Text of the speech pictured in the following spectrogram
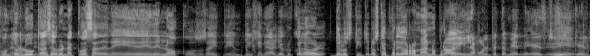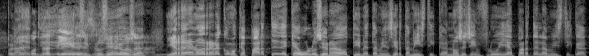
con. Toluca, hacer una cosa de, de, de- de locos. O sea, en, en general, yo creo que lo- de los títulos que ha perdido Romano, porque No, y la Volpe también. Es, es Sí, que la perdió contra Tigres, Tigres. inclusive, o sea, no mames. y Herrera no, Herrera como que aparte de que ha evolucionado, tiene también cierta mística. No sé si influye aparte de la mística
